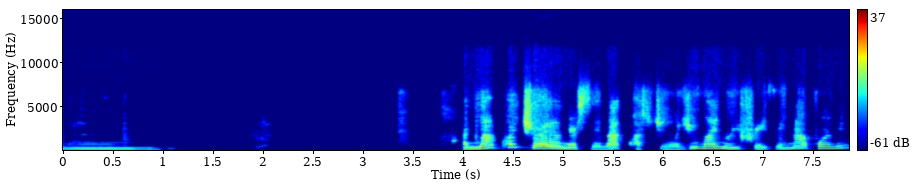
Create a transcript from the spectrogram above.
Mm. I'm not quite sure I understand that question. Would you mind rephrasing that for me?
